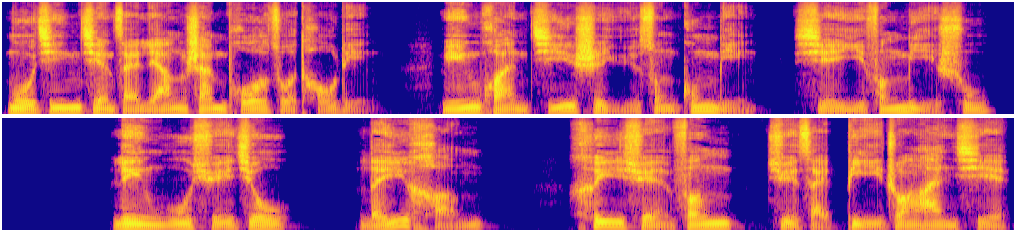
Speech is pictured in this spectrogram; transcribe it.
目今见在梁山坡做头领，名唤及时雨宋公明，写一封密书，令吴学究、雷横、黑旋风俱在毕庄安歇，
